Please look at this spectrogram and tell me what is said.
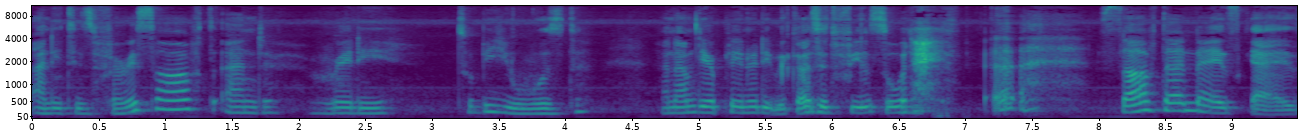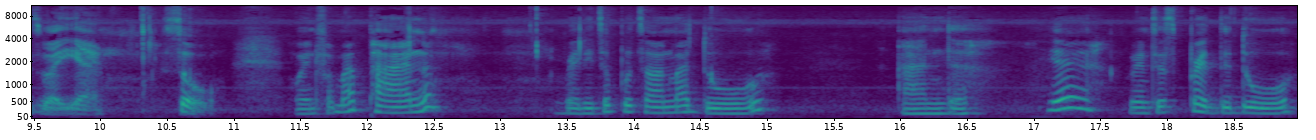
and it is very soft and ready to be used. And i'm there playing with it because it feels so nice. Soft and nice guys but yeah. So went for my pan ready to put on my dough and uh, yeah going to spread the dough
